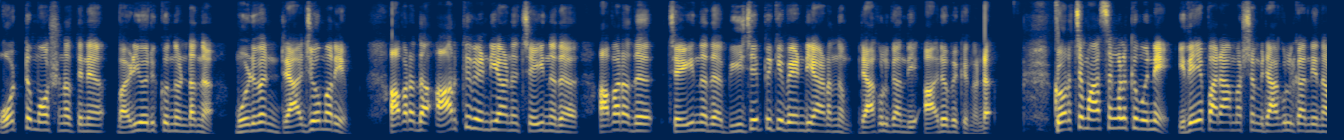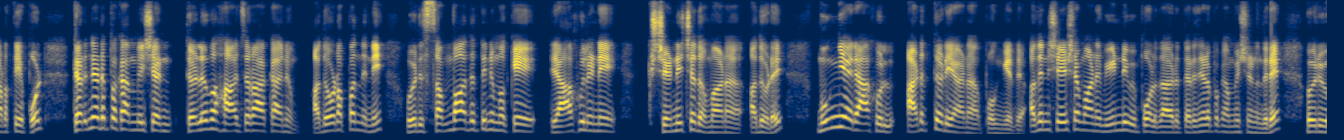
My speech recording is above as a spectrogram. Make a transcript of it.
വോട്ട് മോഷണത്തിന് വഴിയൊരുക്കുന്നുണ്ടെന്ന് മുഴുവൻ രാജ്യവും അറിയും. അവർ അത് ആർക്ക് വേണ്ടിയാണ് ചെയ്യുന്നത്? അവർ അത് ചെയ്യുന്നത് ബി ജെ പിക്ക് വേണ്ടിയാണെന്നും രാഹുൽ ഗാന്ധി ആരോപിക്കുന്നുണ്ട്. കുറച്ച് മാസങ്ങൾക്ക് മുന്നേ ഇതേ പരാമർശം രാഹുൽ ഗാന്ധി നടത്തിയപ്പോൾ തെരഞ്ഞെടുപ്പ് കമ്മീഷൻ തെളിവ് ഹാജരാക്കാനും അതോടൊപ്പം തന്നെ ഒരു സംവാദത്തിനുമൊക്കെ രാഹുലിനെ ക്ഷണിച്ചതുമാണ്. അതോടെ മുങ്ങിയ രാഹുൽ അടുത്തിടെയാണ് പൊങ്ങിയത്. അതിനുശേഷമാണ് വീണ്ടും ഇപ്പോൾ ഇതാ ഒരു തെരഞ്ഞെടുപ്പ് കമ്മീഷനെതിരെ ഒരു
